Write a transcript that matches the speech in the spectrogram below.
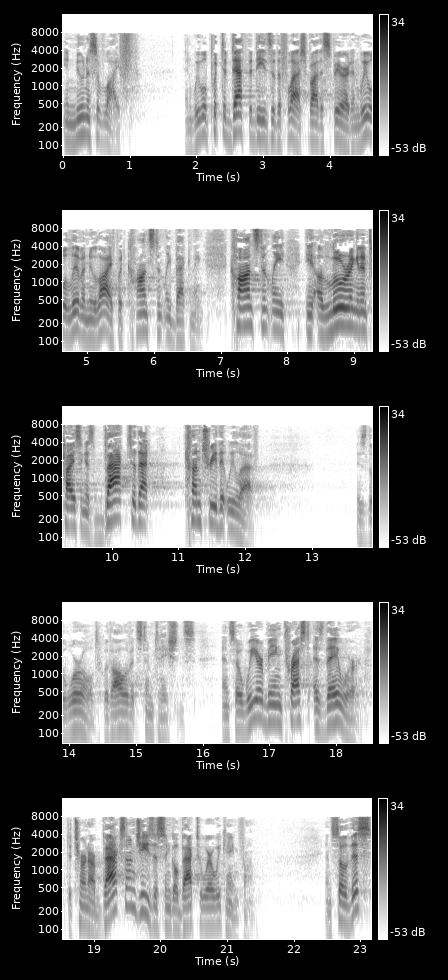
in newness of life. And we will put to death the deeds of the flesh by the Spirit, and we will live a new life, but constantly beckoning, constantly eh, alluring and enticing us back to that country that we left, is the world with all of its temptations. And so we are being pressed as they were to turn our backs on Jesus and go back to where we came from. And so this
